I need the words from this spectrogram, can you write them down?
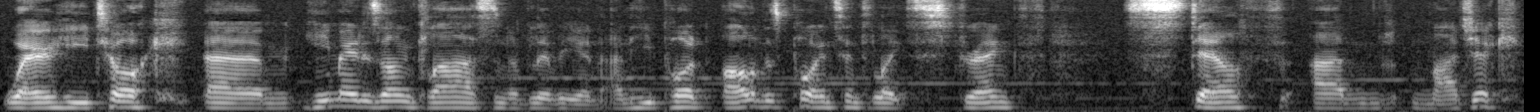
Where he took, um, he made his own class in Oblivion and he put all of his points into like strength, stealth, and magic.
